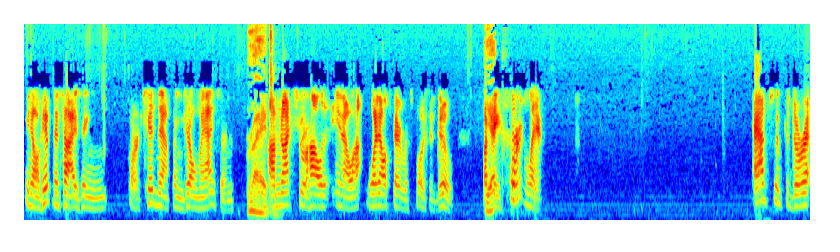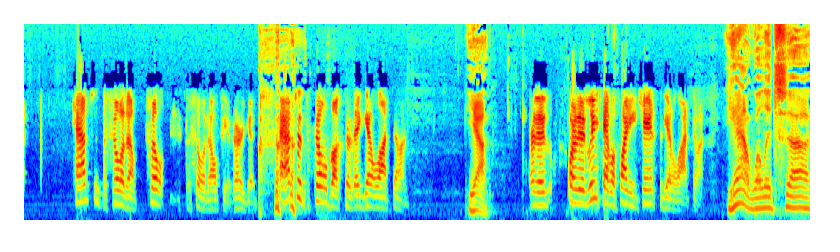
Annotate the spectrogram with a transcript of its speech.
you know hypnotizing or kidnapping Joe Manchin, Right. I'm not sure how you know what else they were supposed to do. But Yeah. they certainly, absent the direct, absent the Philadelphia, Phil, the Philadelphia, very good. absent the filibuster, they get a lot done, yeah. or they or at least have a fighting chance to get a lot done. Yeah. Well, it's, uh,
